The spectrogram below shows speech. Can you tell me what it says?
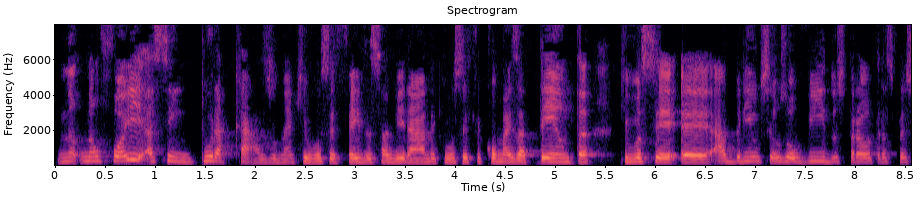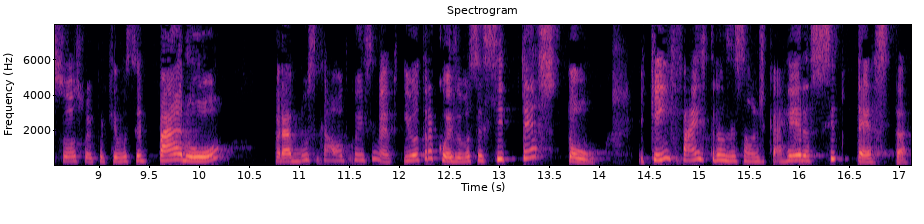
Não, não foi assim por acaso, né, que você fez essa virada, que você ficou mais atenta, que você é, abriu seus ouvidos para outras pessoas, foi porque você parou para buscar autoconhecimento. E outra coisa, você se testou. E quem faz transição de carreira se testa,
